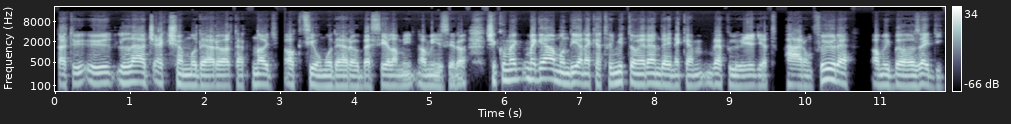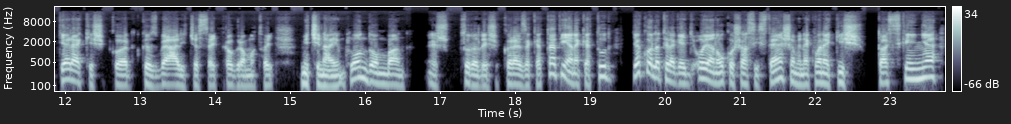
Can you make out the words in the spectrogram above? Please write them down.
Tehát ő, ő large action modellről, tehát nagy akció modellről beszél, ami, ami izéről. És akkor meg, meg elmond ilyeneket, hogy mit tudom én, rendelj nekem repülőjegyet három főre, amiből az egyik gyerek, és akkor közben állíts össze egy programot, hogy mit csináljunk Londonban, és tudod, és akkor ezeket, tehát ilyeneket tud. Gyakorlatilag egy olyan okos asszisztens, aminek van egy kis touchscreenje,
